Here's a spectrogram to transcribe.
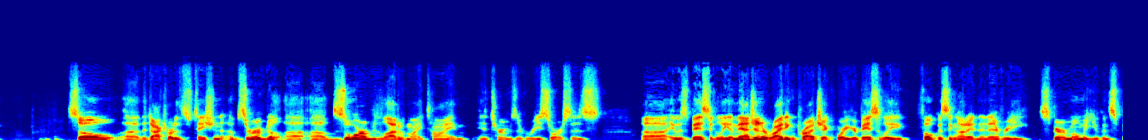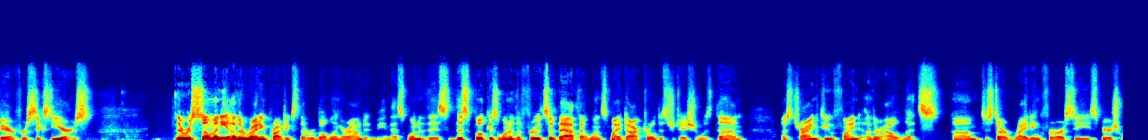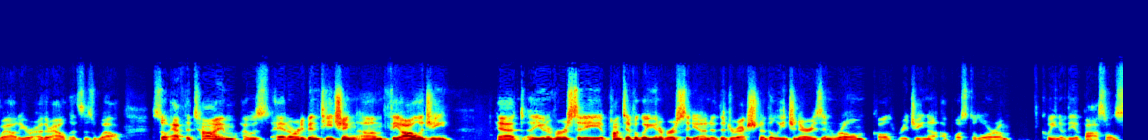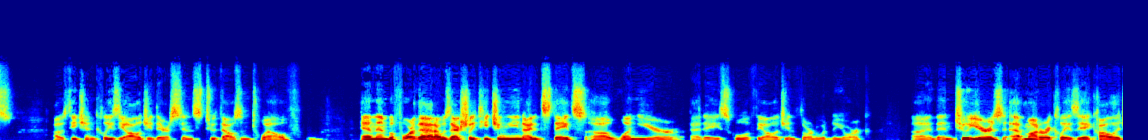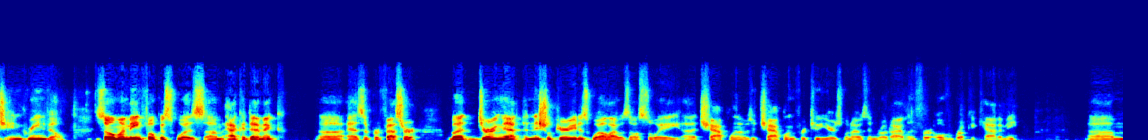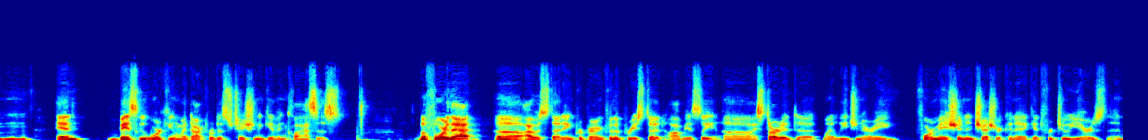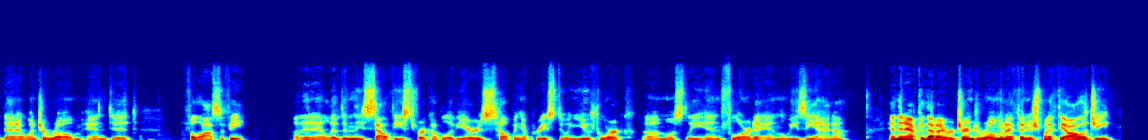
So uh, the doctoral dissertation observed, uh, absorbed a lot of my time in terms of resources. Uh, it was basically imagine a writing project where you're basically focusing on it in every spare moment you can spare for six years. There were so many other writing projects that were bubbling around in me, and that's one of this. This book is one of the fruits of that. That once my doctoral dissertation was done, I was trying to find other outlets um, to start writing for RC spirituality or other outlets as well. So at the time, I was had already been teaching um, theology at a university, a pontifical university under the direction of the legionaries in Rome called Regina Apostolorum, Queen of the Apostles. I was teaching ecclesiology there since 2012. And then before that, I was actually teaching in the United States uh, one year at a school of theology in Thornwood, New York, uh, and then two years at Mater Ecclesiae College in Greenville. So my main focus was um, academic, uh, as a professor. But during that initial period as well, I was also a, a, chaplain. I was a chaplain for two years when I was in Rhode Island for Overbrook Academy. Um, and basically working on my doctoral dissertation and giving classes. Before that, uh, I was studying, preparing for the priesthood, obviously. Uh, I started uh, my legionary formation in Cheshire, Connecticut for two years. And then I went to Rome and did philosophy. Uh, then I lived in the Southeast for a couple of years, helping a priest doing youth work, uh, mostly in Florida and Louisiana. And then after that, I returned to Rome and I finished my theology.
